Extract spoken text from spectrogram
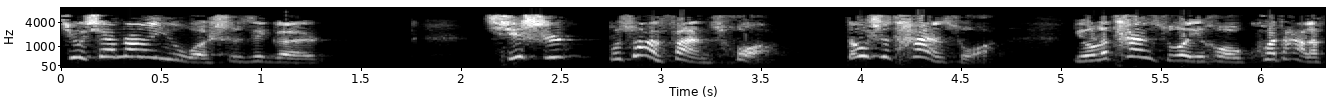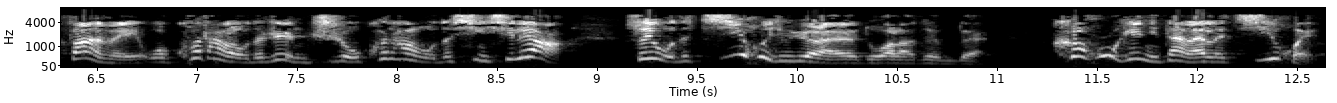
就相当于我是这个，其实不算犯错，都是探索。有了探索以后，扩大了范围，我扩大了我的认知，我扩大了我的信息量，所以我的机会就越来越多了，对不对？客户给你带来了机会。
